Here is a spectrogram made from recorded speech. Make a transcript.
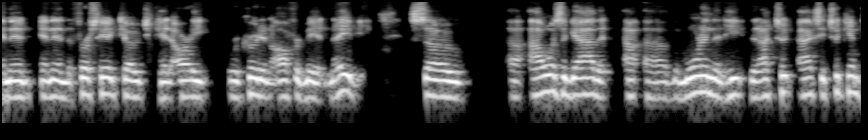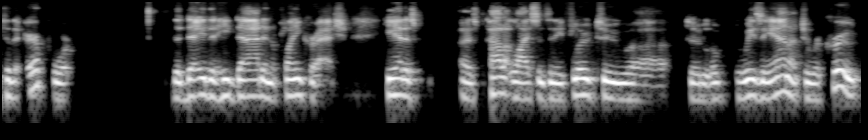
and then and then the first head coach had already recruited and offered me at Navy. So uh, I was a guy that uh, uh the morning that he that I took I actually took him to the airport the day that he died in a plane crash. He had his, his pilot license and he flew to uh, to Louisiana to recruit.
